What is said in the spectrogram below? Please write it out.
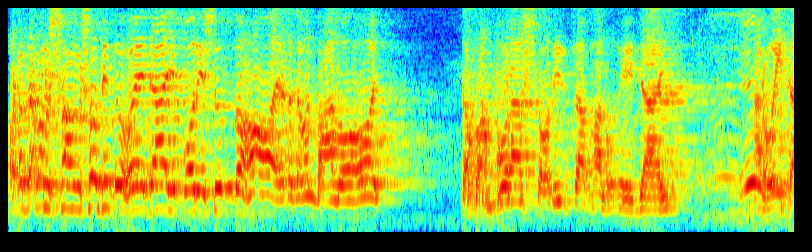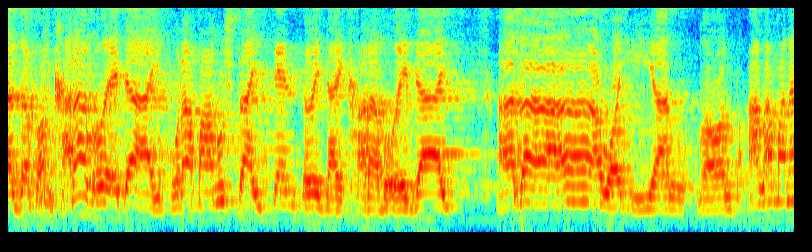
ওটা যখন সংশোধিত হয়ে যায়, পরিশুদ্ধ হয়, ওটা যখন ভালো হয়, তখন পুরা শরীরটা ভালো হয়ে যায়। আর ওইটা যখন খারাপ হয়ে যায়, পুরা মানুষটাই চেঞ্জ হয়ে যায়, খারাপ হয়ে যায়। আলা মানে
